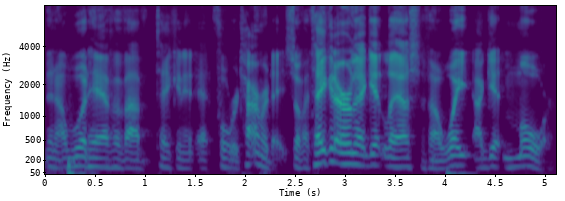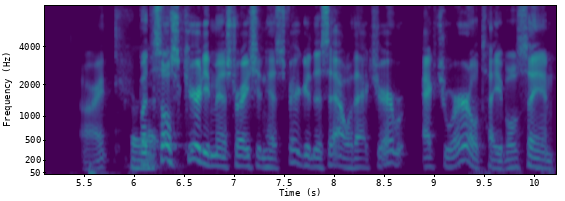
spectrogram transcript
than I would have if I've taken it at full retirement age. So if I take it early, I get less. If I wait, I get more. All right. Correct. But the Social Security Administration has figured this out with actuarial, actuarial tables saying,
